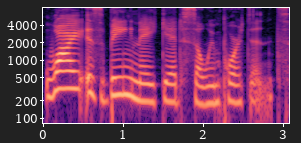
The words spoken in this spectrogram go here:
Why is being naked so important?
